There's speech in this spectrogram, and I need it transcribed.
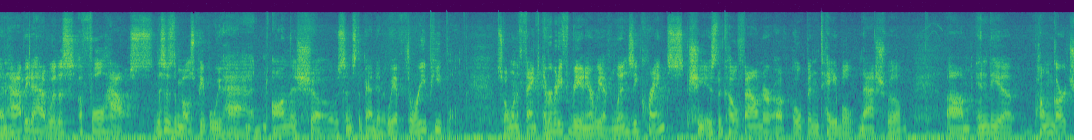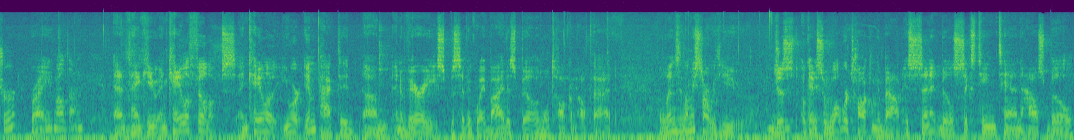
and happy to have with us a full house. This is the most people we've had on this show since the pandemic. We have three people. So I want to thank everybody for being here. We have Lindsey Krinks. She is the co-founder of Open Table Nashville. Um, India Pungarcher, right? Well done. And thank you. And Kayla Philips. And Kayla, you are impacted um, in a very specific way by this bill, and we'll talk about that. But Lindsey, let me start with you. Just, okay, so what we're talking about is Senate Bill 1610, House Bill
